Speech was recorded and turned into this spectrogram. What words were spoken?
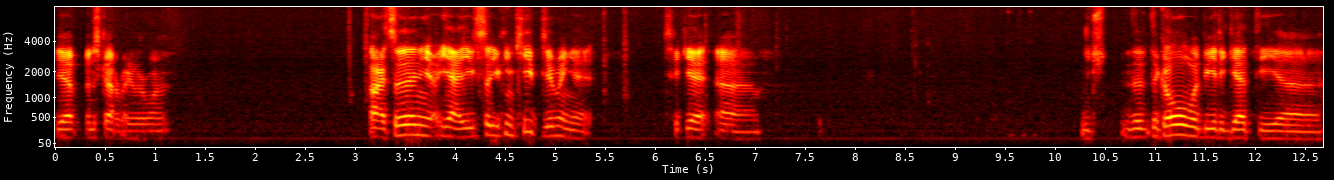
Yep, I just got a regular one. All right, so then yeah, you so you can keep doing it to get um, you, ch- the the goal would be to get the uh,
